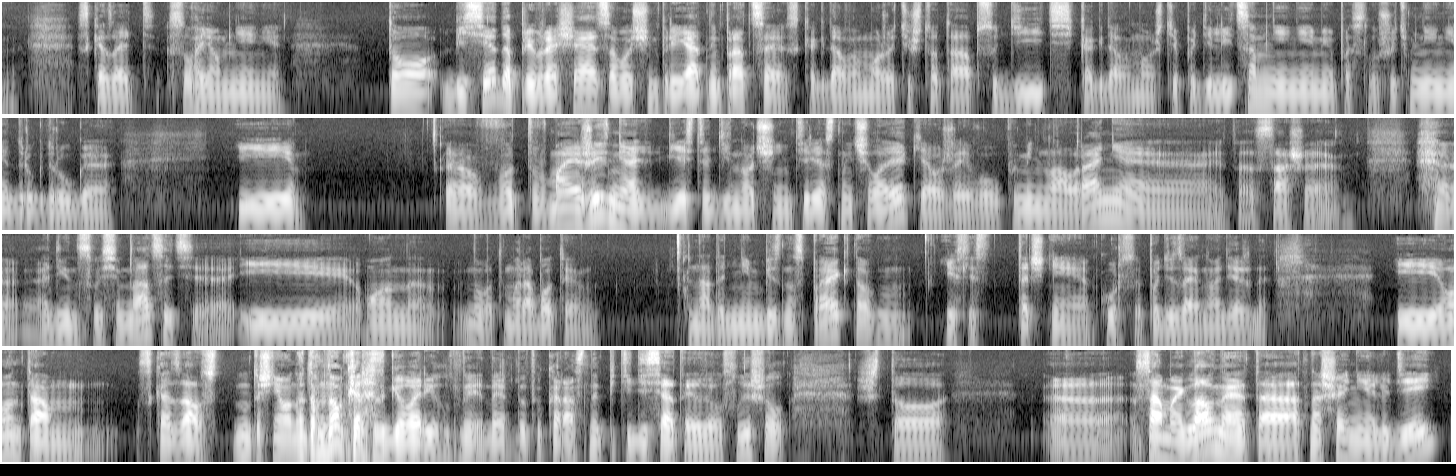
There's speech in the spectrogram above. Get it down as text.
сказать свое мнение – то беседа превращается в очень приятный процесс, когда вы можете что-то обсудить, когда вы можете поделиться мнениями, послушать мнение друг друга. И вот в моей жизни есть один очень интересный человек, я уже его упоминал ранее, это Саша 1118, и он, ну вот мы работаем над одним бизнес-проектом, если точнее курсы по дизайну одежды. И он там сказал, ну, точнее, он это много раз говорил, наверное, только раз на 50 я это услышал, что э, самое главное — это отношение людей,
